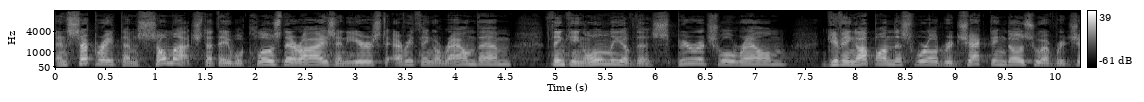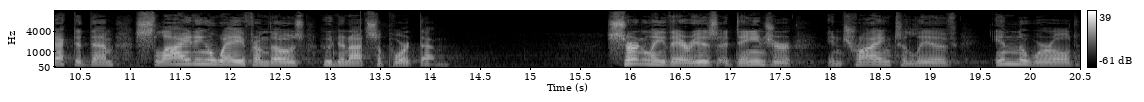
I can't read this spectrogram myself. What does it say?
And separate them so much that they will close their eyes and ears to everything around them, thinking only of the spiritual realm, giving up on this world, rejecting those who have rejected them, sliding away from those who do not support them. Certainly, there is a danger in trying to live in the world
